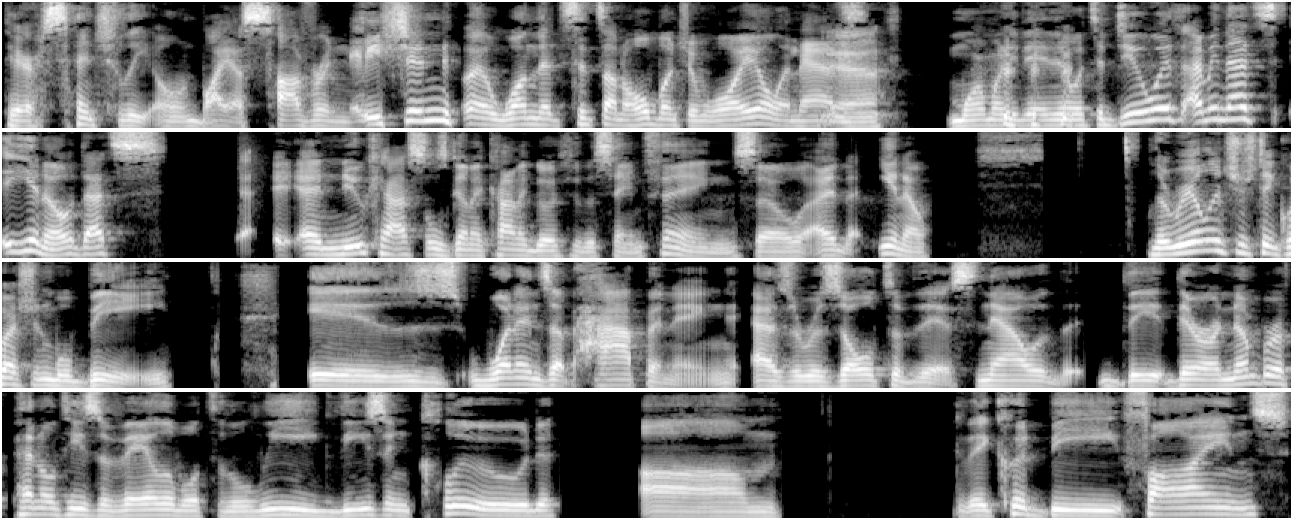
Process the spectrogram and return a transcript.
they're essentially owned by a sovereign nation, uh, one that sits on a whole bunch of oil and has Yeah. more money than they know what to do with? I mean, that's, you know, that's, and Newcastle's going to kind of go through the same thing. So, I, you know, the real interesting question will be is what ends up happening as a result of this. Now, the, the there are a number of penalties available to the league. These include um, they could be fines,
